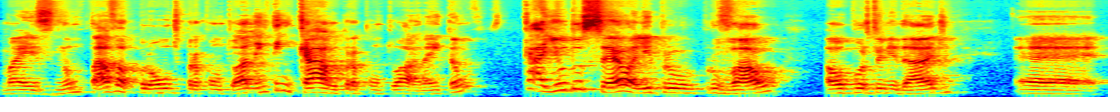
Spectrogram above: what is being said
mas não estava pronto para pontuar, nem tem carro para pontuar, né? Então caiu do céu ali para o Val a oportunidade. É,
